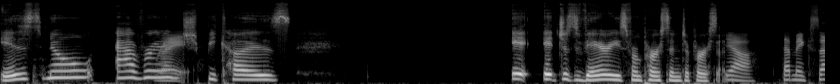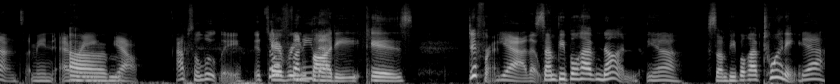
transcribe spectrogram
is no average because it it just varies from person to person. Yeah. That makes sense. I mean, every Um, yeah, absolutely. It's so Every funny that is different. yeah that Some people have none. yeah Some people have 20. yeah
